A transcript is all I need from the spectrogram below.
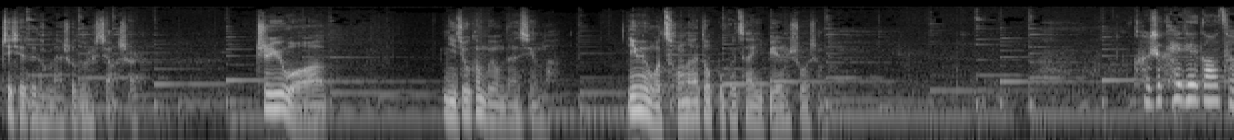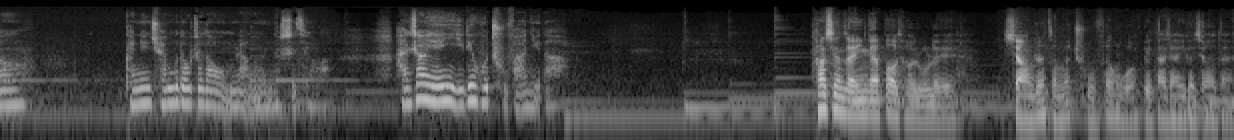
这些对他们来说都是小事儿。至于我，你就更不用担心了，因为我从来都不会在意别人说什么。可是 KK 高层肯定全部都知道我们两个人的事情了，韩商言一定会处罚你的。他现在应该暴跳如雷，想着怎么处分我，给大家一个交代，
